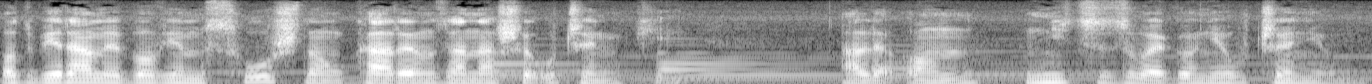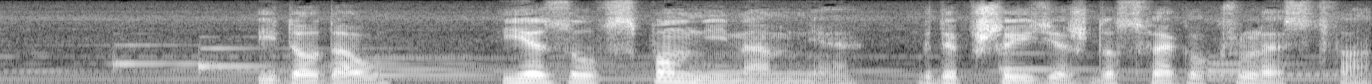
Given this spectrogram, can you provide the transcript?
odbieramy bowiem słuszną karę za nasze uczynki, ale On nic złego nie uczynił. I dodał, Jezu, wspomnij na mnie, gdy przyjdziesz do swego królestwa.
